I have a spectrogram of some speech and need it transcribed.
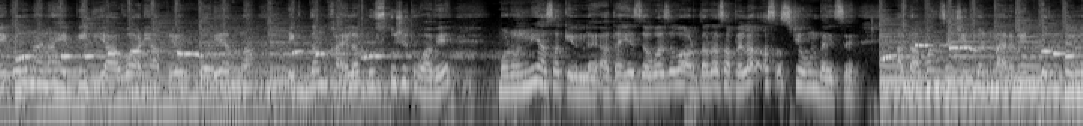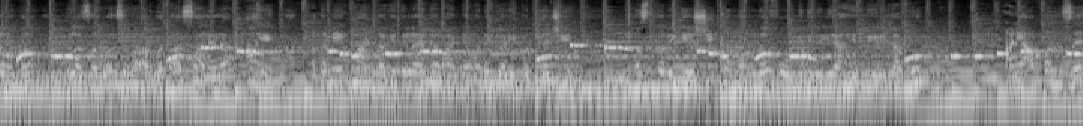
जेणेकरून आहे ना हे पीठ यावं आणि आपले वडे आहेत ना एकदम खायला खुसखुशीत व्हावे. म्हणून मी असं केलेलं आहे. आता हे जवळजवळ अर्धा तास आपल्याला असंच ठेवून द्यायचं आहे आता आपण जे चिकन मॅरिनेट करून ठेवलं होतं त्याला जवळजवळ अर्धा तास झालेला आहे. आता मी एक भांडं घेतलेलं आहे. त्या भांड्यामध्ये कढीपत्त्याची मस्तपैकी अशी खमंग फोडणी दिलेली आहे तेल टाकून. आणि आपण जे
